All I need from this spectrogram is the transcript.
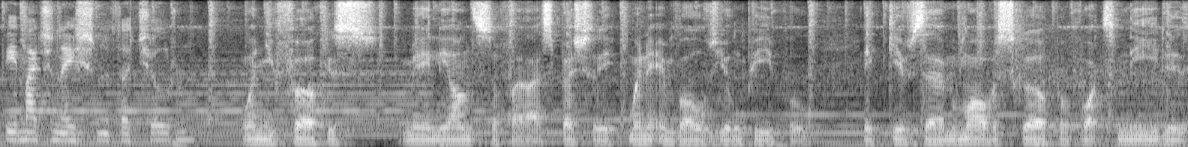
the imagination of their children. When you focus mainly on stuff like that, especially when it involves young people, it gives them more of a scope of what's needed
